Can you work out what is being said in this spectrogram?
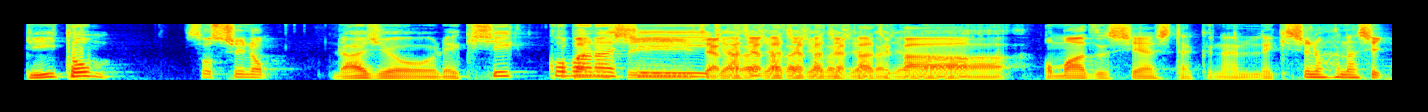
リートン、そっしの。ラジオ歴史小話、じゃがじゃがじゃがじゃがじゃが思わずシェアしたくなる歴史の話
